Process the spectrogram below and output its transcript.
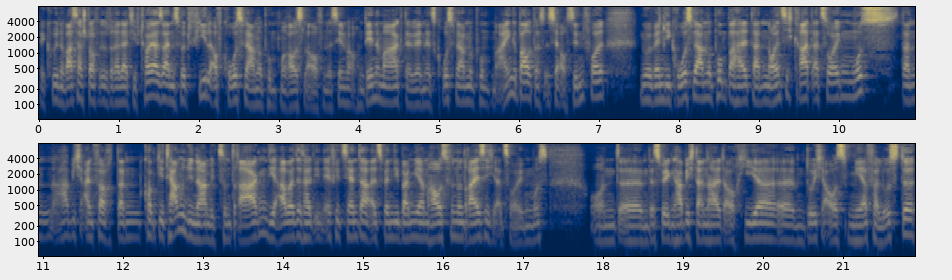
der grüne Wasserstoff wird relativ teuer sein, es wird viel auf Großwärmepumpen rauslaufen. Das sehen wir auch in Dänemark, da werden jetzt Großwärmepumpen eingebaut, das ist ja auch sinnvoll. Nur wenn die Großwärmepumpe halt dann 90 Grad erzeugen muss, dann habe ich einfach, dann kommt die Thermodynamik zum Tragen, die arbeitet halt ineffizienter, als wenn die bei mir im Haus 35 erzeugen muss. Und äh, deswegen habe ich dann halt auch hier äh, durchaus mehr Verluste.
